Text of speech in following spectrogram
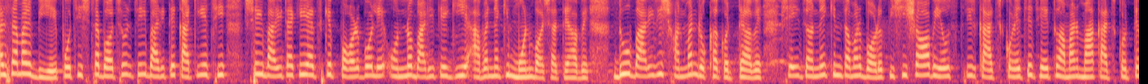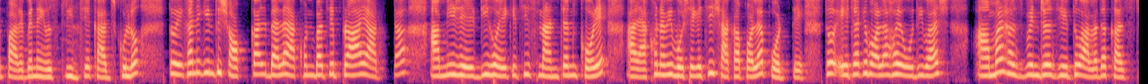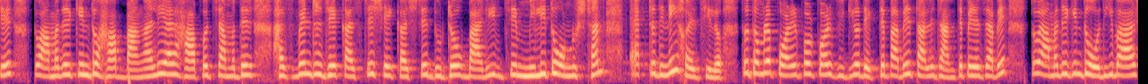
আজ আমার বিয়ে। পঁচিশটা বছর যেই বাড়িতে কাটিয়েছি, সেই বাড়িটাকেই আজকে পর বলে অন্য বাড়িতে গিয়ে আবার নাকি মন বসাতে হবে। দু বাড়িরই সম্মান রক্ষা করতে হবে। সেই জন্যই কিন্তু আমার বড় পিসি সব এও স্ত্রীর কাজ করেছে, যেহেতু আমার মা কাজ করতে পারবে না এও স্ত্রীর যে কাজগুলো। তো এখানে কিন্তু সকালবেলা এখন বাজে প্রায় আটটা। আমি রেডি হয়ে গেছি স্নান টান করে, আর এখন আমি বসে গেছি শাখাপলা পড়তে। তো এটাকে বলা হয় অধিবাস। আমার হাজব্যান্ডরা যেহেতু আলাদা কাস্টের তো আমাদের কিন্তু হাফ বাঙালি আর হাফ হচ্ছে আমাদের হাজব্যান্ডের যে কাস্টের সেই কাস্টের দুটো বাড়ির যে মিলিত অনুষ্ঠান একটা দিনেই হয়েছিল। তো তোমরা পরের পর পর ভিডিও দেখতে পাবে, তাহলে জানতে পেরে যাবে। তো আমাদের কিন্তু অধিবাস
